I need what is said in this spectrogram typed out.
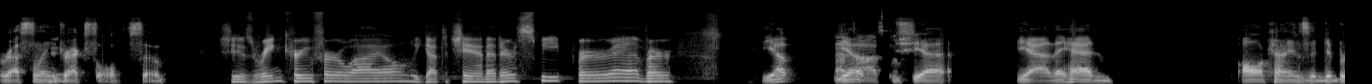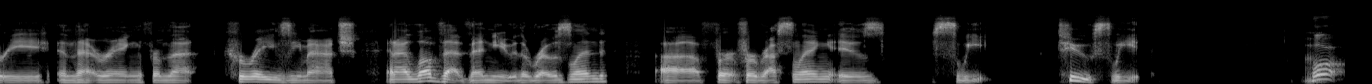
wrestling Drexel. So She was ring crew for a while. We got to chant at her "Sweet Forever." Yep. That's yep. awesome. She, uh, yeah, they had all kinds of debris in that ring from that crazy match. And I love that venue, the Roseland, uh, for for wrestling is sweet. Too sweet. Oh,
